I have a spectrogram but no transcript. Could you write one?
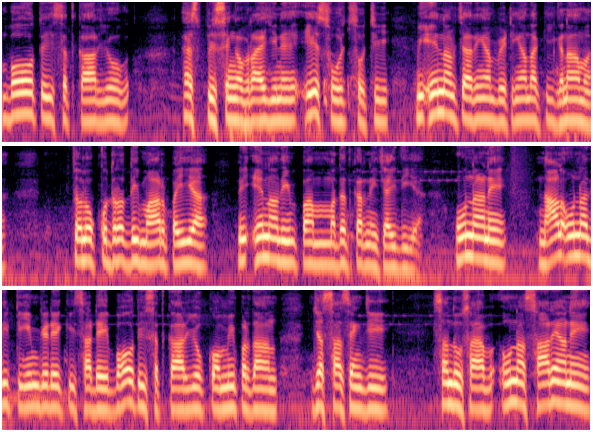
ਬਹੁਤ ਹੀ ਸਤਿਕਾਰਯੋਗ ਐਸਪੀ ਸਿੰਘ ਅਬਰਾਏ ਜੀ ਨੇ ਇਹ ਸੋਚ ਸੋਚੀ ਵੀ ਇਹਨਾਂ ਵਿਚਾਰੀਆਂ ਬੇਟੀਆਂ ਦਾ ਕੀ ਗੁਨਾਹ ਹੈ ਚਲੋ ਕੁਦਰਤ ਦੀ ਮਾਰ ਪਈ ਆ ਵੀ ਇਹਨਾਂ ਦੀ ਆਪਾਂ ਮਦਦ ਕਰਨੀ ਚਾਹੀਦੀ ਆ। ਉਹਨਾਂ ਨੇ ਨਾਲ ਉਹਨਾਂ ਦੀ ਟੀਮ ਜਿਹੜੇ ਕਿ ਸਾਡੇ ਬਹੁਤ ਹੀ ਸਤਿਕਾਰਯੋਗ ਕੌਮੀ ਪ੍ਰਧਾਨ ਜੱਸਾ ਸਿੰਘ ਜੀ, ਸੰਧੂ ਸਾਹਿਬ, ਉਹਨਾਂ ਸਾਰਿਆਂ ਨੇ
